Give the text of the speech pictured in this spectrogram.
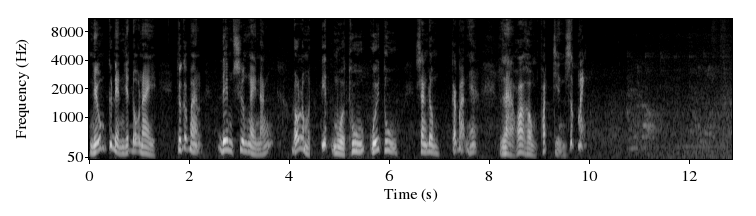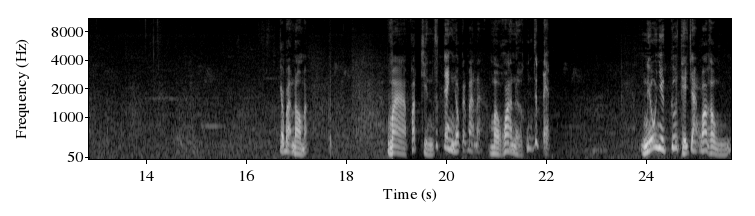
nếu cứ đèn nhiệt độ này, thưa các bạn, đêm sương ngày nắng, đó là một tiết mùa thu cuối thu sang đông các bạn nhé, là hoa hồng phát triển rất mạnh các bạn nào ạ và phát triển rất nhanh đó các bạn ạ. Mà hoa nở cũng rất đẹp. Nếu như cứ thể trạng hoa hồng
